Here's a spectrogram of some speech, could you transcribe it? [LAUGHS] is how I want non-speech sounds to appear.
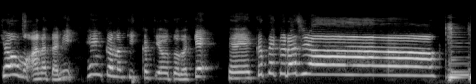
今日もあなたに変化のきっかけをお届け、テクテクラジ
